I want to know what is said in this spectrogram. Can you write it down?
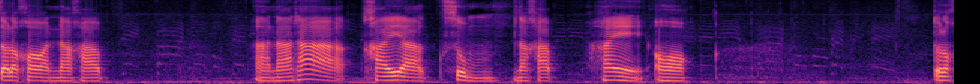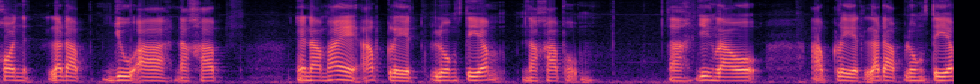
ตัวละครนะครับ อ่านะถ้าใครอยากสุ่มนะครับ ให้ออก ตัวละครระดับ UR นะครับ แนะนำให้อัปเกรดลวงเตี้ยมนะครับผมนะยิ่งเราอัปเกรดระดับลงเตี้ยม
